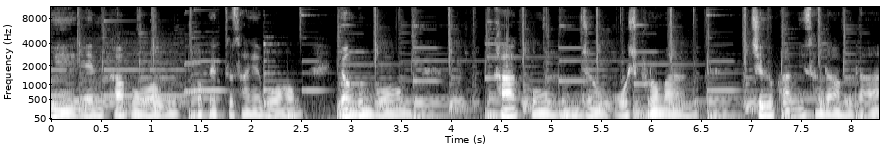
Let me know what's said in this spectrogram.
위 애니카 보험, 퍼펙트 상해보험, 연금보험 각 보험금 중 50%만 지급함이 상당합니다.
